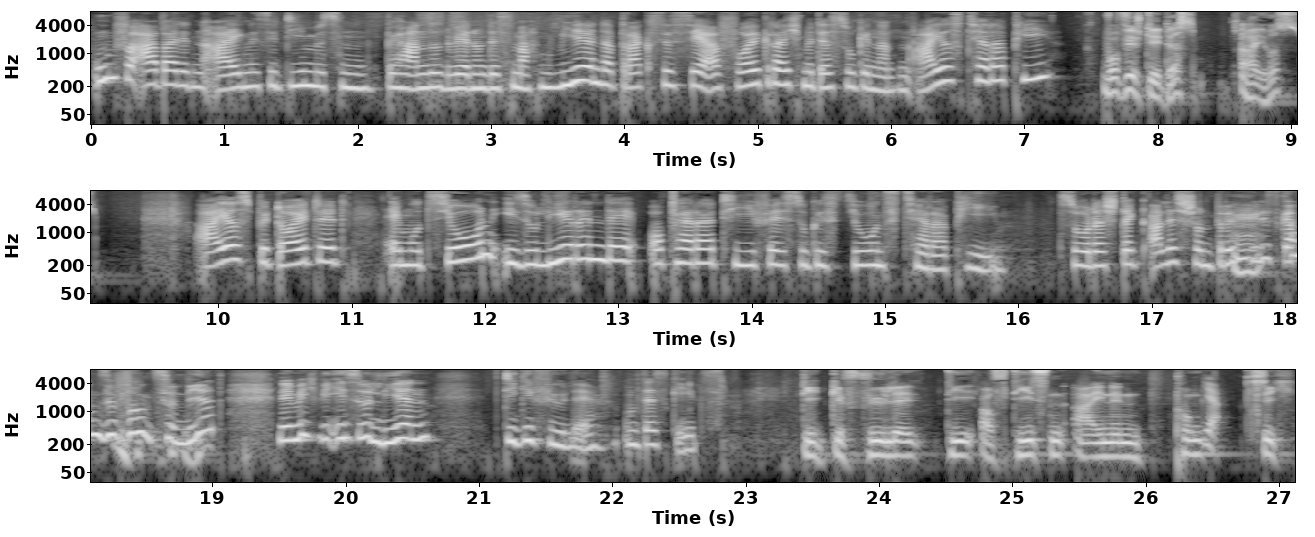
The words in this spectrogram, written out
unverarbeiteten Ereignisse, die müssen behandelt werden. Und das machen wir in der Praxis sehr erfolgreich mit der sogenannten IOS-Therapie. Wofür steht das? IOS? IOS bedeutet Emotion isolierende operative Suggestionstherapie. So, da steckt alles schon drin, mhm. wie das Ganze funktioniert. Nämlich, wir isolieren die Gefühle. Um das geht's. Die Gefühle, die auf diesen einen Punkt ja. sich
